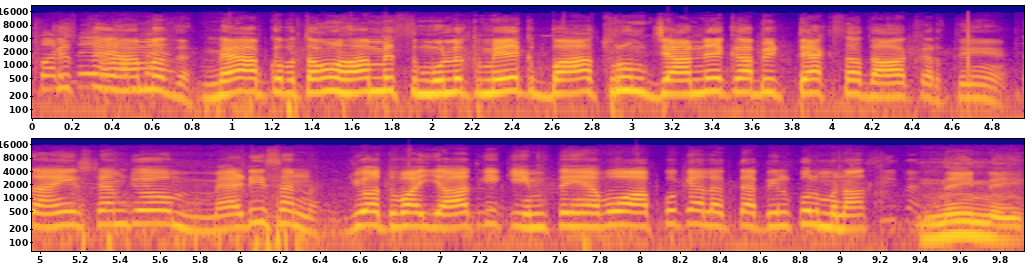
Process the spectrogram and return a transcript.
किससे हम? मैं आपको बताऊँ हम इस मुल्क में एक बाथरूम जाने का भी टैक्स अदा करते हैं। इस टाइम जो मेडिसिन जो अदवायात की कीमतें हैं वो आपको क्या लगता है बिल्कुल मुनासिब है? नहीं नहीं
